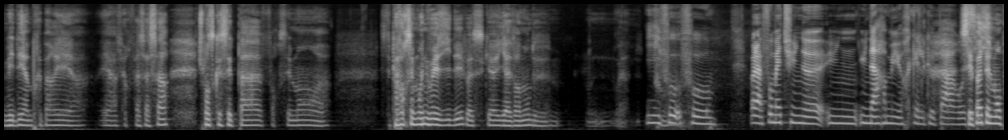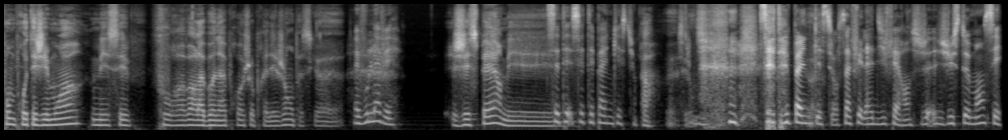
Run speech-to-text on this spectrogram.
m'aider à me préparer et à faire face à ça. Je pense que c'est pas forcément, c'était pas forcément une mauvaise idée parce qu'il y a vraiment de. Il faut, faut, voilà, faut mettre une, une, une armure quelque part aussi. C'est pas tellement pour me protéger moi, mais c'est pour avoir la bonne approche auprès des gens parce que. Mais vous l'avez. J'espère, mais. C'était, c'était pas une question. Ah, c'est gentil. c'était pas une question. Ça fait la différence. justement, c'est,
